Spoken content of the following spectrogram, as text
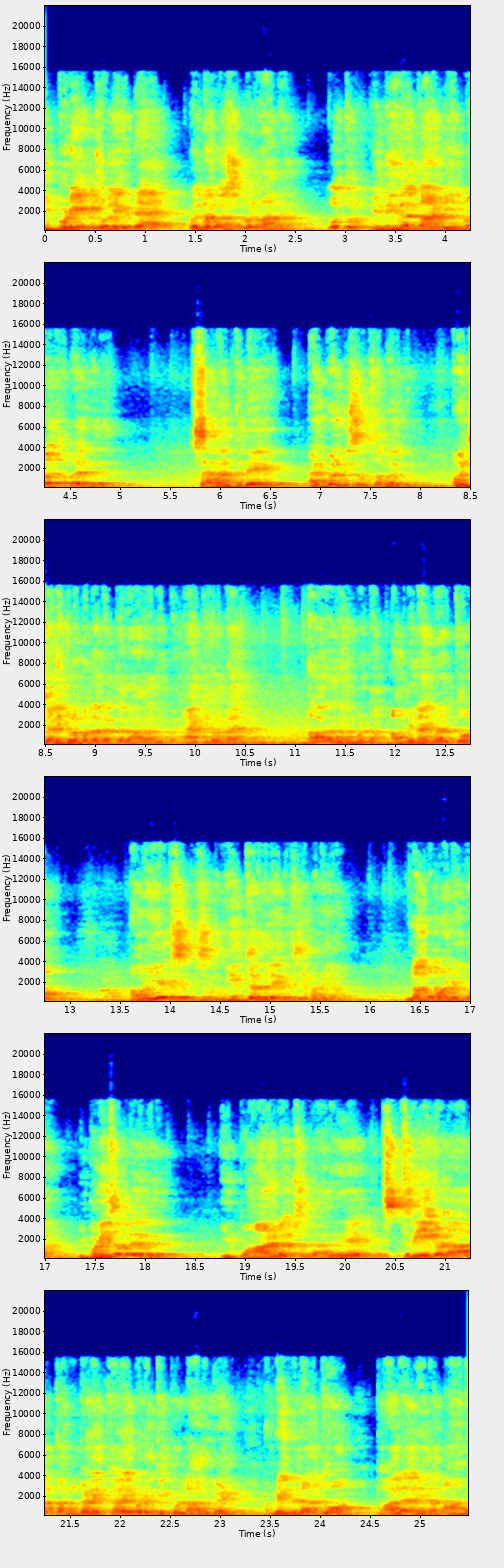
இப்படி சொல்லிக்கிட்டே பெந்தகோஸ்து சொல்கிறாங்க போத்துறோம். இந்த இதை தாண்டி இன்னொரு சபை இருக்குது. செவன்த் டே அட்வென்டிசம் சபை இருக்கு அவன் சனிக்கிழமை தான் கத்தரை ஆராதிப்பான். ஞாயிற்றுக்கிழமை ஆராதிக்க மாட்டான். அப்படின்னா என்ன அர்த்தம்? அவன் ஏசு கிறிஸ்து உயிர் தருதல என்ன செய்ய மாட்டேங்கான் நம்ப மாட்டேங்கான் இப்படி சபை இருக்குது. இப்போ ஆண்ட சொல்றாரு ஸ்திரீகளால் தங்களை கரைப்படுத்திக் கொள்ளார்கள் அப்படின்னு அர்த்தம்? பல விதமான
